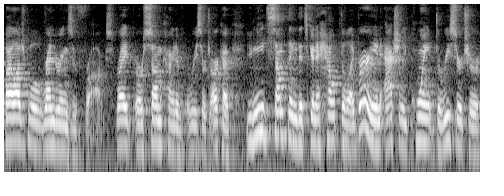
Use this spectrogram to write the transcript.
biological renderings of frogs, right? Or some kind of research archive. You need something that's going to help the librarian actually point the researcher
